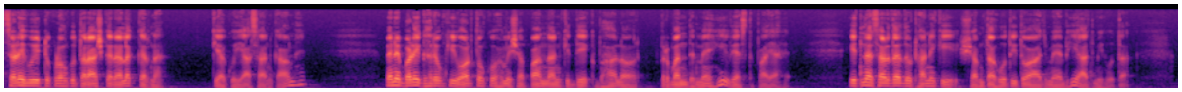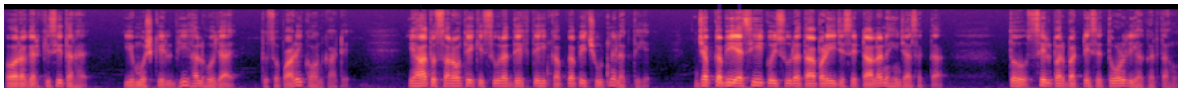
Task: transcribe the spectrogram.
सड़े हुए टुकड़ों को तराश कर अलग करना, क्या कोई आसान काम है? मैंने बड़े घरों की औरतों को हमेशा पानदान की देखभाल और प्रबंध में ही व्यस्त पाया है। इतना सरदर्द उठाने की क्षमता होती तो आज मैं भी आदमी होता। और अगर किसी तरह ये मुश्किल भी हल हो जाए तो सुपाड़ी कौन काटे? यहाँ तो सरौते की सूरत देखते ही कपकपी छूटने लगती है। जब कभी ऐसी ही कोई सूरत आ पड़ी जिसे टाला नहीं जा सकता तो सिल पर बट्टे से तोड़ लिया करता हूँ,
